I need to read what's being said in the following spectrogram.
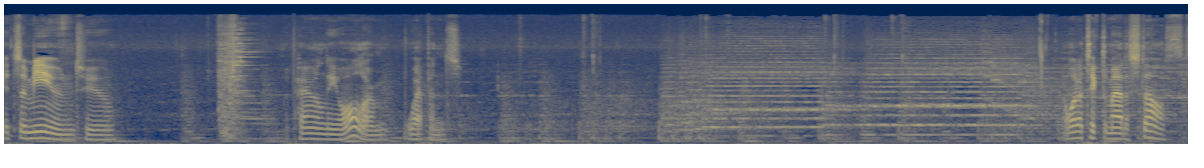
It's immune to apparently all our weapons. I want to take them out of stealth.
